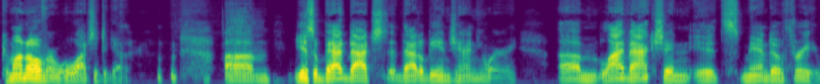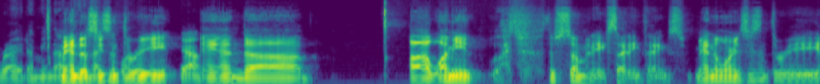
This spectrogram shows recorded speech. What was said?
come on over, we'll watch it together. um, yeah, so Bad Batch that'll be in January. Um, live action, it's Mando three, right? I mean, that's Mando season one. three. Yeah. And uh uh well, I mean, there's so many exciting things. Mandalorian season three,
